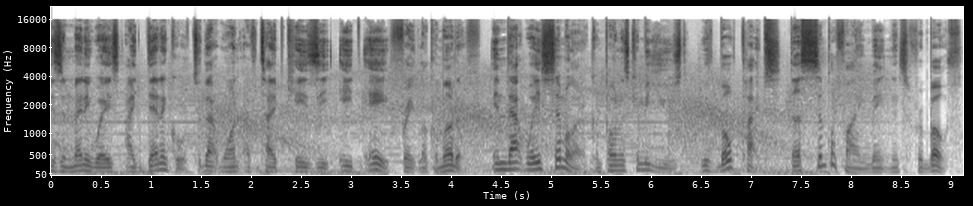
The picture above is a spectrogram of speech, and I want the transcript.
is in many ways identical to that one of Type KZ-8A freight locomotive. In that way similar components can be used with both types, thus simplifying maintenance for both.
